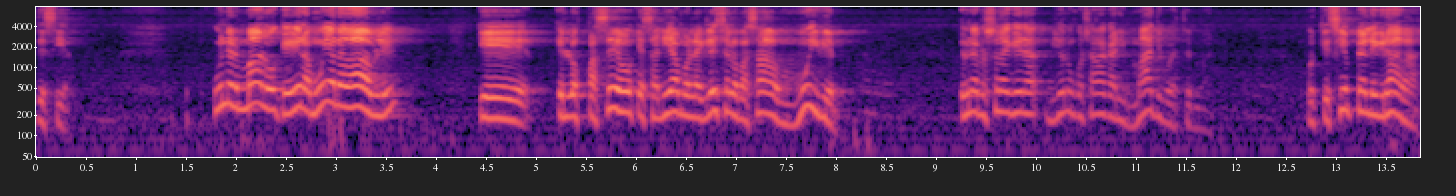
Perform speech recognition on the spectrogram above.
decía. Un hermano que era muy agradable, que en los paseos que salíamos a la iglesia lo pasaba muy bien es una persona que era, yo lo encontraba carismático este hermano, porque siempre alegraba.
